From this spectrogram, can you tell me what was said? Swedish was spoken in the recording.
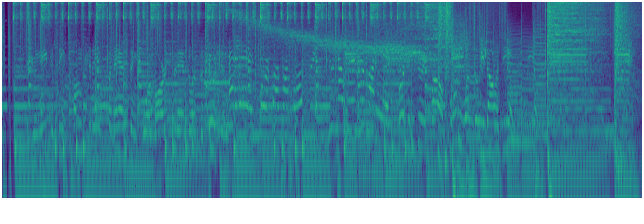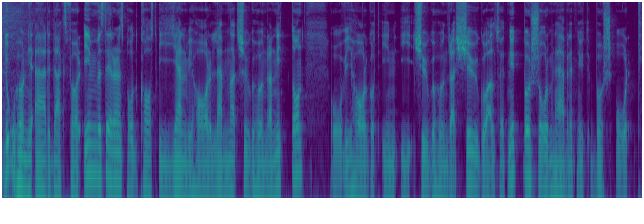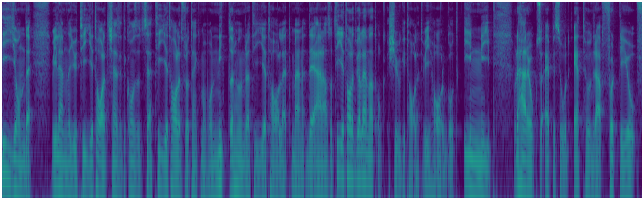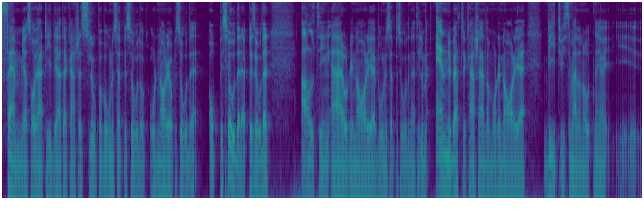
You need to see functioning financing for large financial institutions. It's four o'clock on Wall Street. You know where your money is. Market Security Powell, $41 billion deal. deal. Då hörni är det dags för investerarens podcast igen. Vi har lämnat 2019 och vi har gått in i 2020, alltså ett nytt börsår men även ett nytt börsår tionde. Vi lämnar ju 10-talet, det känns lite konstigt att säga 10-talet för då tänker man på 1910-talet. Men det är alltså 10-talet vi har lämnat och 20-talet vi har gått in i. Och det här är också episod 145. Jag sa ju här tidigare att jag kanske slopar bonusepisod och ordinarie episoder, episoder, episoder allting är ordinarie. Bonusepisoderna är till och med ännu bättre kanske än de ordinarie bitvis emellanåt när jag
